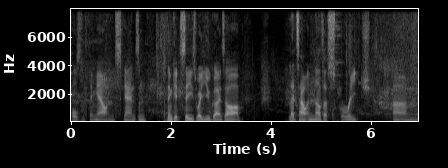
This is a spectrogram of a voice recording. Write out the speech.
pulls the thing out and scans, and I think it sees where you guys are. Lets out another screech. Um,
